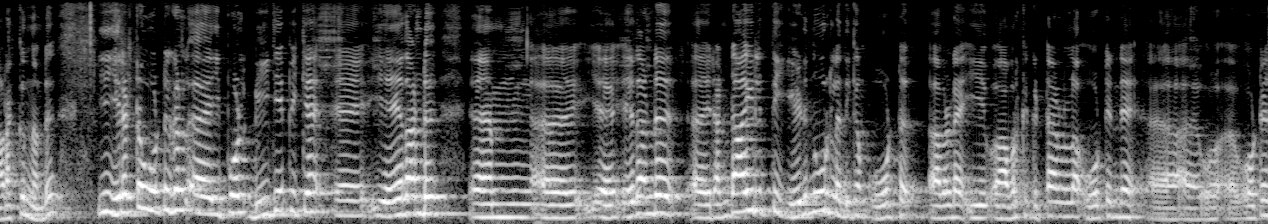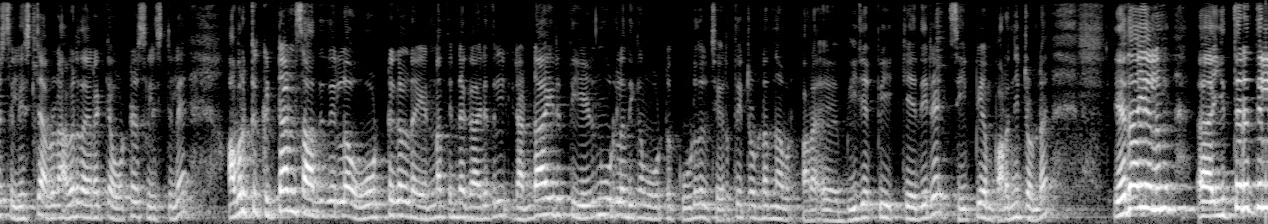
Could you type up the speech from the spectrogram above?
നടക്കുന്നുണ്ട്. ഈ ഇരട്ട വോട്ടുകൾ ഇപ്പോൾ ബി ജെ പിക്ക് ഏതാണ്ട് ഏതാണ്ട് രണ്ടായിരത്തി എഴുന്നൂറിലധികം വോട്ട് അവരുടെ ഈ അവർക്ക് കിട്ടാനുള്ള വോട്ടിന്റെ വോട്ടേഴ്സ് ലിസ്റ്റ് അവരുടെ അവർ ഇറക്കിയ വോട്ടേഴ്സ് ലിസ്റ്റിൽ അവർക്ക് കിട്ടാൻ സാധ്യതയുള്ള വോട്ടുകളുടെ എണ്ണത്തിന്റെ കാര്യത്തിൽ രണ്ടായിരത്തി എഴുന്നൂറിലധികം വോട്ട് കൂടുതൽ ചേർത്തിട്ടുണ്ടെന്ന് അവർ പറ ബി ജെ പിക്കെതിരെ സി പി എം പറഞ്ഞിട്ടുണ്ട്. ഏതായാലും ഇത്തരത്തിൽ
